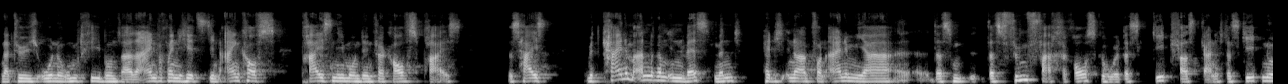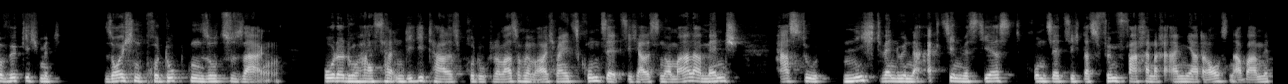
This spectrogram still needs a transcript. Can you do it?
Natürlich ohne Umtriebe und so. Also einfach, wenn ich jetzt den Einkaufspreis nehme und den Verkaufspreis. Das heißt, mit keinem anderen Investment hätte ich innerhalb von einem Jahr äh, das, das Fünffache rausgeholt. Das geht fast gar nicht. Das geht nur wirklich mit solchen Produkten sozusagen. Oder du hast halt ein digitales Produkt oder was auch immer. Aber ich meine jetzt grundsätzlich, als normaler Mensch hast du nicht, wenn du in eine Aktie investierst, grundsätzlich das Fünffache nach einem Jahr draußen. Aber mit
